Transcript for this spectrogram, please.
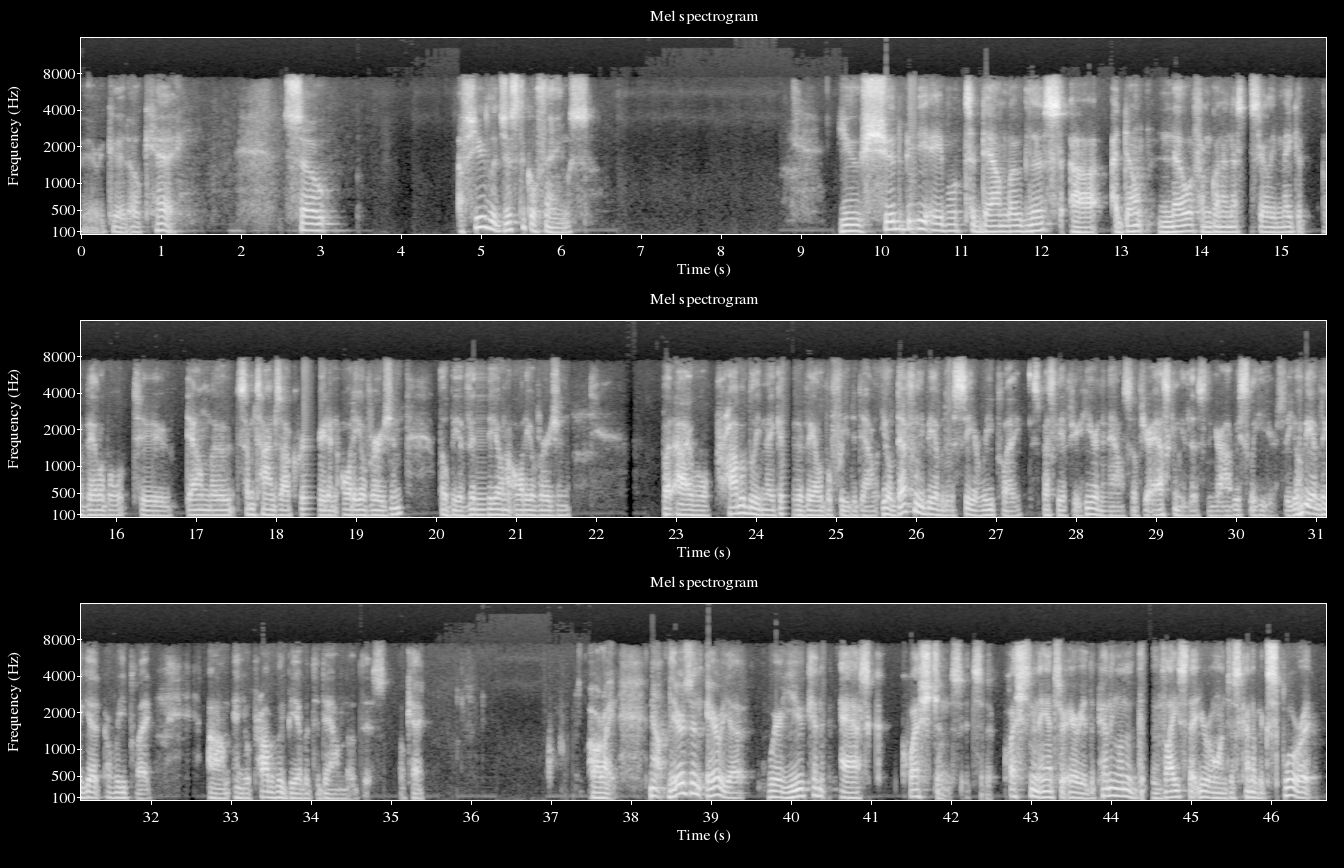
Very good. Okay. So, a few logistical things. You should be able to download this. Uh, I don't know if I'm going to necessarily make it available to download. Sometimes I'll create an audio version. There'll be a video and an audio version but I will probably make it available for you to download. You'll definitely be able to see a replay, especially if you're here now. So if you're asking me this, then you're obviously here. So you'll be able to get a replay, um, and you'll probably be able to download this. Okay. All right. Now there's an area where you can ask questions. It's a question and answer area. Depending on the device that you're on, just kind of explore it.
